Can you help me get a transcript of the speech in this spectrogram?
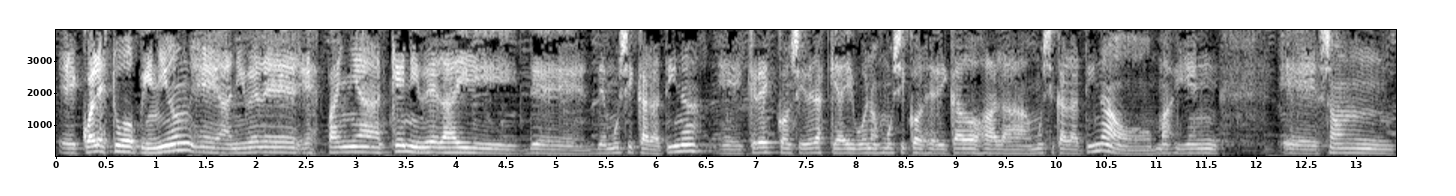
Eh, ¿Cuál es tu opinión eh, a nivel de España? ¿Qué nivel hay de, música latina? Eh, ¿Crees, consideras que hay buenos músicos dedicados a la música latina o más bien son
